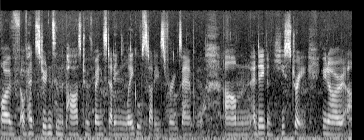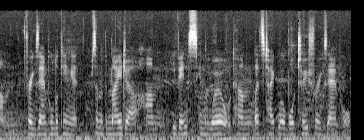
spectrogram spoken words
I've, I've had students in the past who have been studying legal studies, for example, um, and even history. You know, um, for example, looking at some of the major um, events in the world. Um, let's take World War II, for example,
